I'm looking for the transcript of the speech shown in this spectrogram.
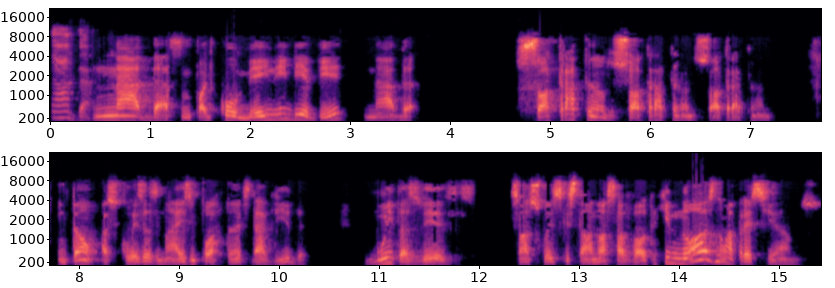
nada. Nada. Você não pode comer e nem beber nada. Só tratando, só tratando, só tratando. Então, as coisas mais importantes da vida, muitas vezes, são as coisas que estão à nossa volta que nós não apreciamos.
